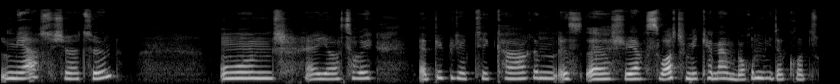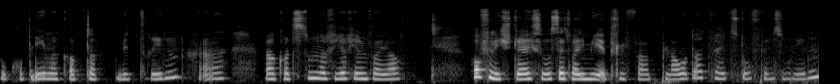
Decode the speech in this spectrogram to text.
mehr sicher erzählen. Und äh, ja, sorry, äh, Bibliothekarin ist ein äh, schweres Wort für mich. Keine Ahnung, warum ich da gerade so Probleme gehabt habe mit Reden. Äh, war gerade dumm dafür auf jeden Fall, ja. Hoffentlich stelle ich sowas nicht, weil ich mir Äpfel verplaudert, weil ich jetzt doof bin zu reden.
